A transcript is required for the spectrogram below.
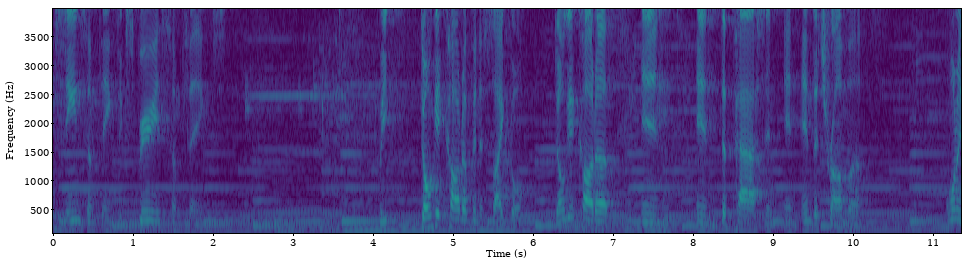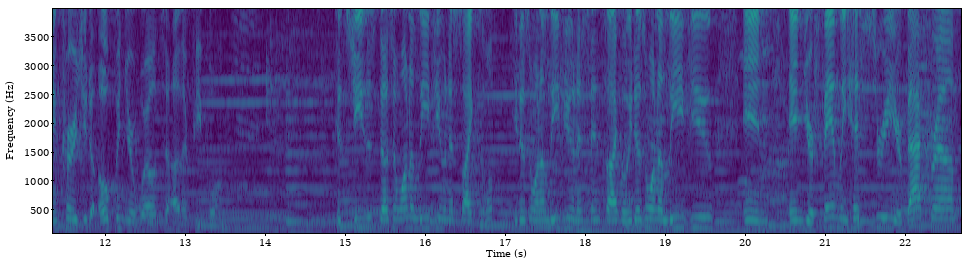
seen some things, experienced some things. We don't get caught up in a cycle. Don't get caught up in, in the past and in, in the trauma. I want to encourage you to open your world to other people. Because Jesus doesn't want to leave you in a cycle. He doesn't want to leave you in a sin cycle. He doesn't want to leave you in, in your family history, your background.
